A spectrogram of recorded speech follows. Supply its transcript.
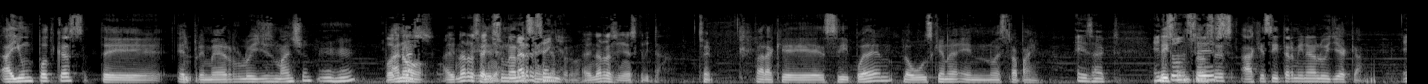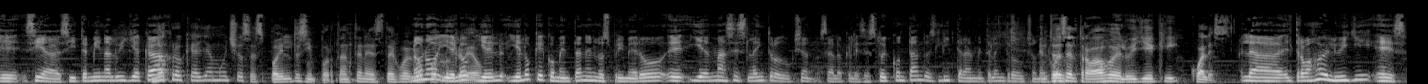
Hay un podcast de el primer Luigi's Mansion. Ujú. Ah, no. Hay una reseña. Es una, Una reseña, reseña. perdón. Hay una reseña escrita. Sí. Para que si pueden, lo busquen en nuestra página. Exacto. Listo, Entonces, entonces, ¿a que sí termina Luigi acá? Eh, sí, así termina Luigi acá. No creo que haya muchos spoilers importantes en este juego. No, no, y lo es lo, y, y es lo que comentan en los primeros, eh, y es más, es la introducción, o sea, lo que les estoy contando es literalmente la introducción. del Entonces, juego. el trabajo de Luigi aquí, ¿cuál es? La- el trabajo de Luigi es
